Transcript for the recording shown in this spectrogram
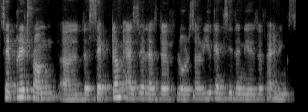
separate from uh, the septum as well as the floor. Sir, you can see the nasopharynx.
